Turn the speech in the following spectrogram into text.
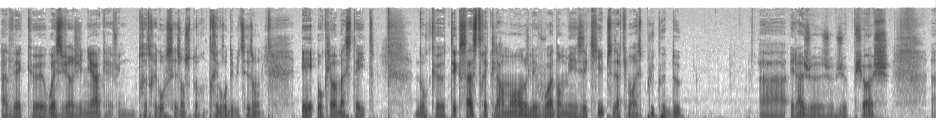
avec euh, West Virginia, qui avait fait une très très grosse saison, surtout un très gros début de saison, et Oklahoma State. Donc euh, Texas, très clairement, je les vois dans mes équipes, c'est-à-dire qu'il m'en reste plus que deux. Euh, et là, je, pioche.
